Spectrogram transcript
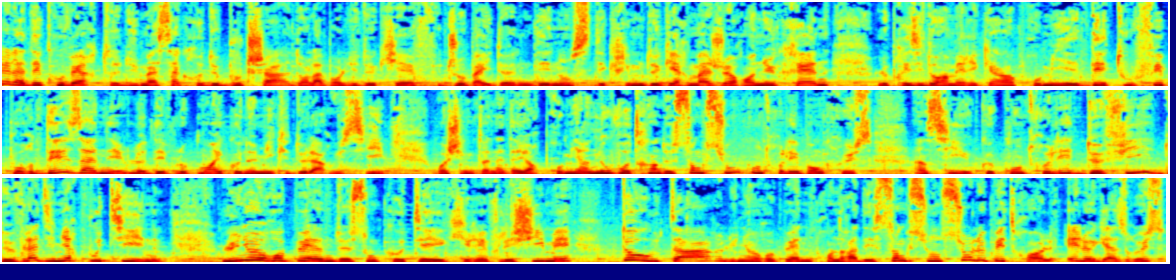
Après la découverte du massacre de Boutcha dans la banlieue de Kiev, Joe Biden dénonce des crimes de guerre majeurs en Ukraine. Le président américain a promis d'étouffer pour des années le développement économique de la Russie. Washington a d'ailleurs promis un nouveau train de sanctions contre les banques russes ainsi que contre les deux filles de Vladimir Poutine. L'Union européenne de son côté qui réfléchit mais Tôt ou tard, l'Union européenne prendra des sanctions sur le pétrole et le gaz russe.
